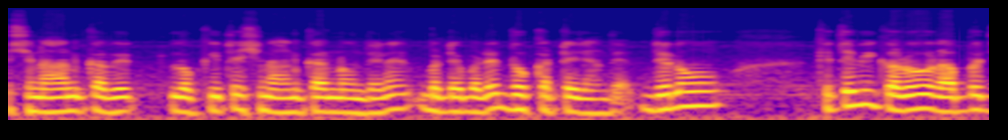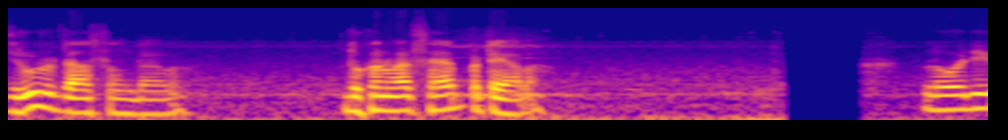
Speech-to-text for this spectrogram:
ਇਸ਼ਨਾਨ ਕਰ, ਲੋਕੀ ਤੇ ਇਸ਼ਨਾਨ ਕਰਨ ਆਉਂਦੇ ਨੇ ਵੱਡੇ ਵੱਡੇ ਦੁੱਖ ਕੱਟੇ ਜਾਂਦੇ ਦਿਲੋਂ ਕਿਤੇ ਵੀ ਕਰੋ, ਰੱਬ ਜ਼ਰੂਰ ਅਰਦਾਸ ਸੁਣਦਾ ਵਾ। ਦੁਖਨਵਾਰ ਸਾਹਿਬ, ਪਟਿਆਲਾ। ਲੋ ਜੀ,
